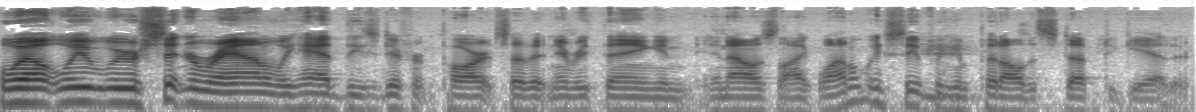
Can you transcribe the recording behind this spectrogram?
Well, we, we were sitting around. We had these different parts of it and everything, and, and I was like, why don't we see if we can put all this stuff together?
